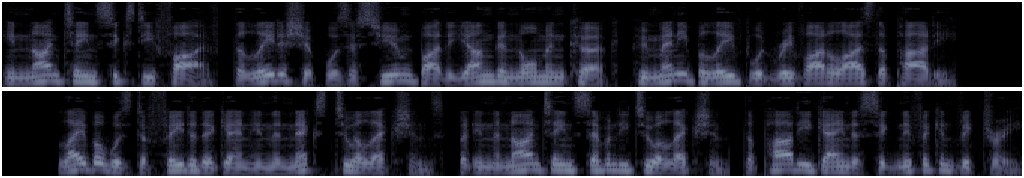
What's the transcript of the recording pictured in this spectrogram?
In 1965, the leadership was assumed by the younger Norman Kirk, who many believed would revitalize the party. Labour was defeated again in the next two elections, but in the 1972 election, the party gained a significant victory.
